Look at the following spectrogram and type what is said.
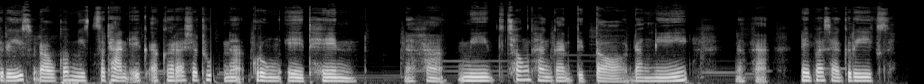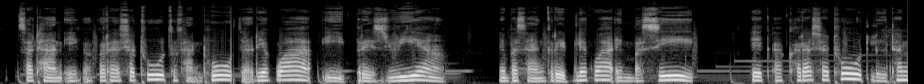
กรีซเราก็มีสถานเอกอัครราชทูตณกรุงเอเธนนะคะ มีช่องทางการติดต่อดังนี้นะคะ ในภาษากรีกสถานเอกอัครราชทูต สถานทูตจะเรียกว่าอีเปรสเวียในภาษาอังกฤษเรียกว่า embassy เอกอัครราชทูต หรือท่าน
